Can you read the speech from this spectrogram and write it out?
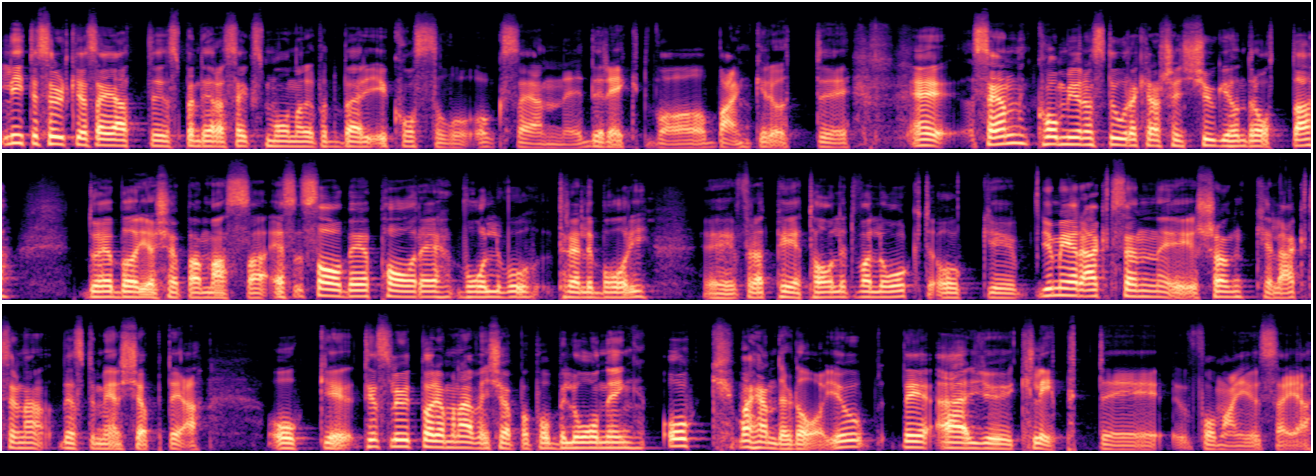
lite surt kan jag säga att eh, spendera sex månader på ett berg i Kosovo och sen eh, direkt vara bankrutt. Eh, eh, sen kom ju den stora kraschen 2008 då jag började köpa massa SSAB, Pare, Volvo, Trelleborg eh, för att P-talet var lågt och eh, ju mer aktien sjönk, eller aktierna, desto mer köpte jag. Och eh, till slut börjar man även köpa på belåning. Och vad händer då? Jo, det är ju klippt eh, får man ju säga.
